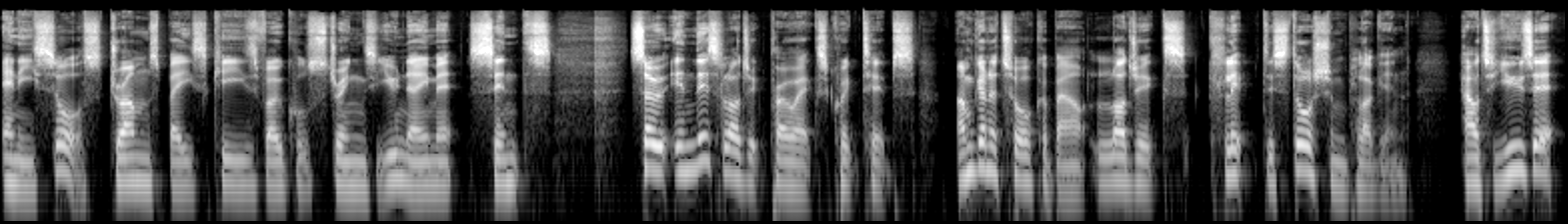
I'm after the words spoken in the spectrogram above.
any source drums, bass, keys, vocals, strings, you name it, synths. So, in this Logic Pro X Quick Tips, I'm going to talk about Logic's Clip Distortion plugin, how to use it,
